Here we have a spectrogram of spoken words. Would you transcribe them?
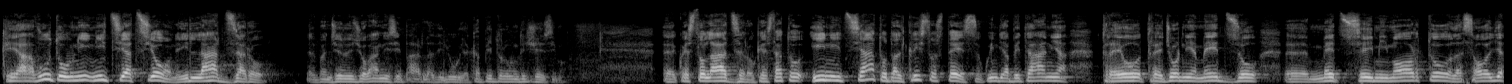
che ha avuto un'iniziazione, il Lazzaro, nel Vangelo di Giovanni si parla di lui, al capitolo undicesimo, eh, questo Lazzaro che è stato iniziato dal Cristo stesso, quindi a Betania tre, tre giorni e mezzo, eh, mezzo semi morto, la soglia,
